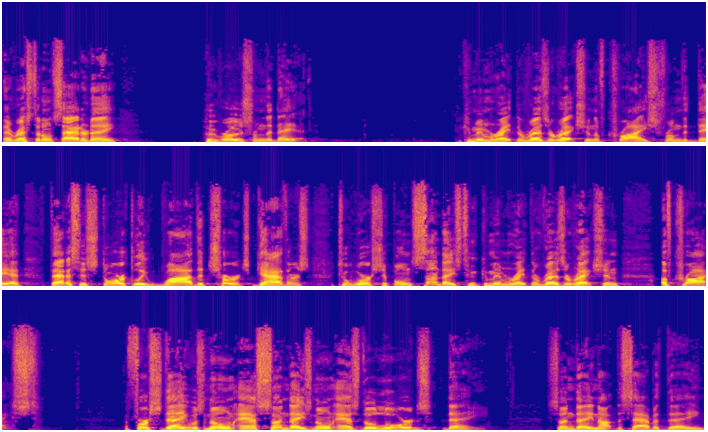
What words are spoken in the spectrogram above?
They rested on Saturday. Who rose from the dead? Commemorate the resurrection of Christ from the dead. That is historically why the church gathers to worship on Sundays, to commemorate the resurrection of Christ. The first day was known as Sundays, known as the Lord's Day. Sunday, not the Sabbath day.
